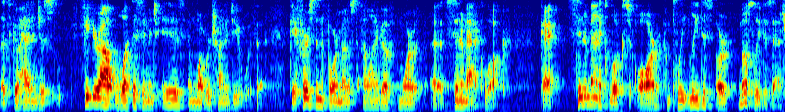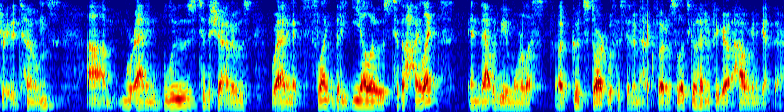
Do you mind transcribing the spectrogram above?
Let's go ahead and just figure out what this image is and what we're trying to do with it. Okay, first and foremost, I want to go for more a cinematic look. Okay, cinematic looks are completely or mostly desaturated tones. Um, we're adding blues to the shadows. We're adding a slight bit of yellows to the highlights and that would be a more or less a good start with a cinematic photo. So let's go ahead and figure out how we're going to get there.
